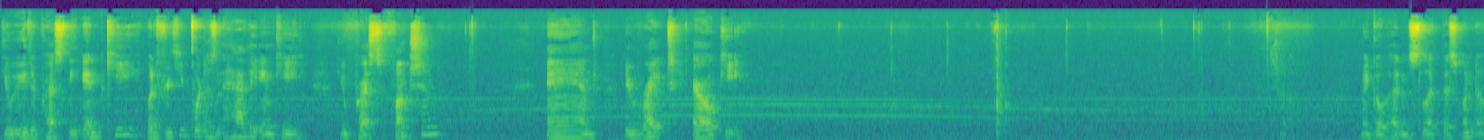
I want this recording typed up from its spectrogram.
you either press the End key, but if your keyboard doesn't have the End key, you press Function and the right arrow key. So let me go ahead and select this window,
